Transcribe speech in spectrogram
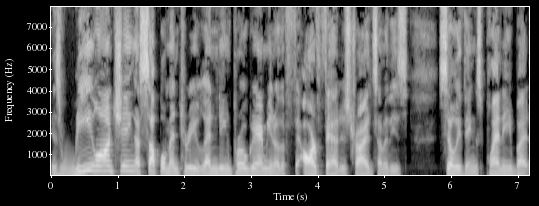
is relaunching a supplementary lending program. You know, the our Fed has tried some of these silly things plenty, but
